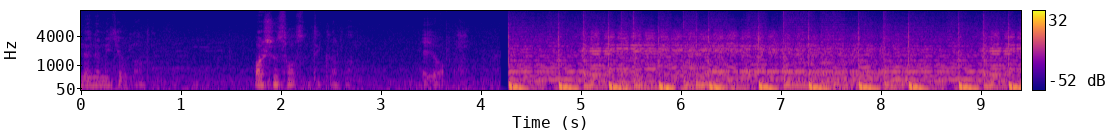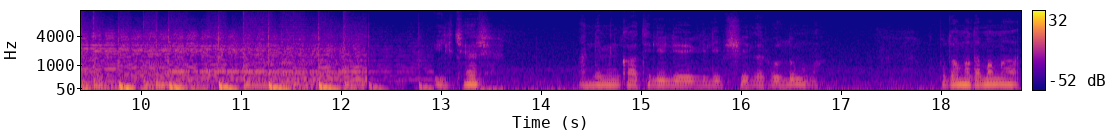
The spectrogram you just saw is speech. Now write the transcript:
Ne demek evladım? Başın sağ olsun tekrardan. Eyvallah. İlker, annemin katiliyle ilgili bir şeyler buldun mu? Bulamadım ama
